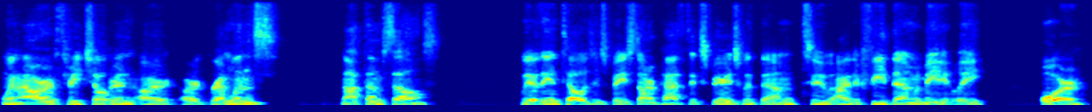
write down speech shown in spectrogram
When our three children are, are gremlins, not themselves, we have the intelligence based on our past experience with them to either feed them immediately or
